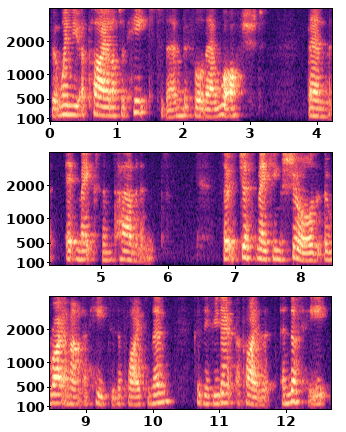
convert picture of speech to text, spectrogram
but when you apply a lot of heat to them before they're washed, then it makes them permanent. So it's just making sure that the right amount of heat is applied to them because if you don't apply enough heat,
